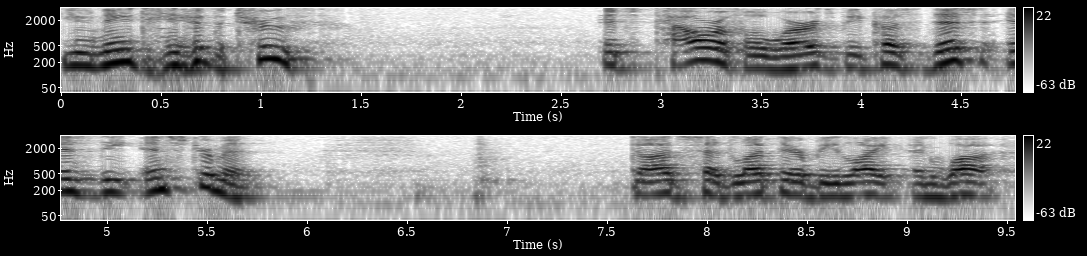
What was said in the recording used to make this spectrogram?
you need to hear the truth. It's powerful words because this is the instrument. God said, Let there be light. And what?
